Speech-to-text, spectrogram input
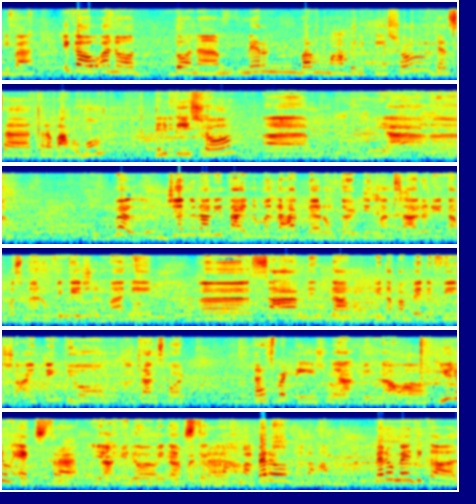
Di ba? Ikaw, ano, Donna, meron bang mga benepisyo dyan sa trabaho mo? Benepisyo? Um, yeah. uh, well, generally tayo naman lahat merong 13 month salary, tapos merong vacation money. Uh, sa amin lang, pinaka-beneficyo, I think yung transport. Transportation. Yeah, yun lang. Oo. Yun yung extra. Yeah, yun yung binabalik. extra. Pero, ano. pero medical,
